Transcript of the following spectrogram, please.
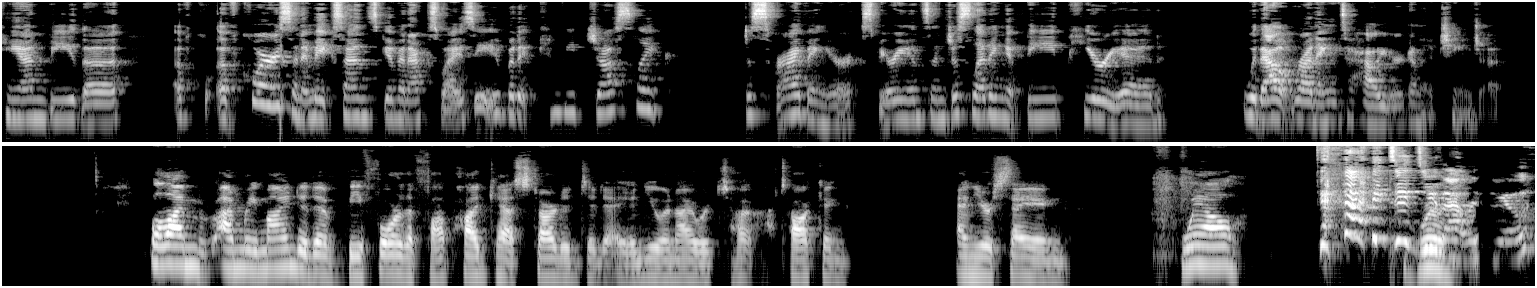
can be the of, of course and it makes sense given xyz but it can be just like describing your experience and just letting it be period without running to how you're going to change it. Well, I'm I'm reminded of before the podcast started today, and you and I were t- talking, and you're saying, "Well, I did do that with you.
